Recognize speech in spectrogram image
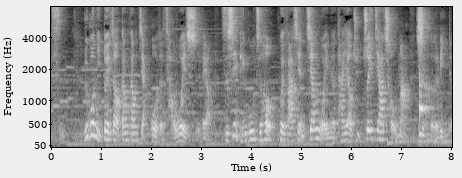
此。如果你对照刚刚讲过的曹魏史料，仔细评估之后，会发现姜维呢，他要去追加筹码是合理的。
